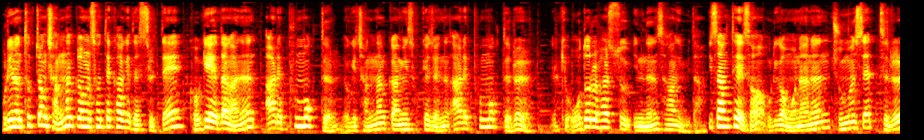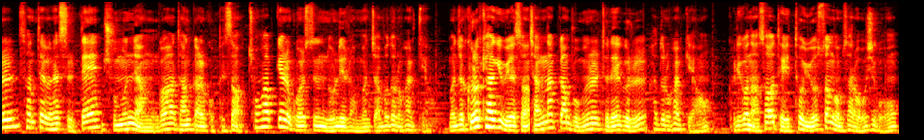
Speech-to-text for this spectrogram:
우리는 특정 장난감을 선택하게 됐을 때 거기에 해당하는 아래 품목들, 여기 장난감이 속해져 있는 아래 품목들을 이렇게 오더를 할 수 있는 상황입니다. 이 상태에서 우리가 원하는 주문 세트를 선택을 했을 때 주문량과 단가를 곱해서 총합계를 구할 수 있는 논리를 한번 짜보도록 할게요. 먼저 그렇게 하기 위해서 장난감 부분을 드래그를 하도록 할게요. 그리고 나서 데이터 유효성 검사로 오시고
